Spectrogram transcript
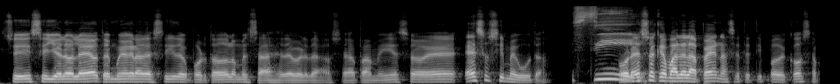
Sí, sí, yo lo leo, estoy muy agradecido por todos los mensajes, de verdad. O sea, para mí eso es, eso sí me gusta. Sí. Por eso es que vale la pena hacer este tipo de cosas,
